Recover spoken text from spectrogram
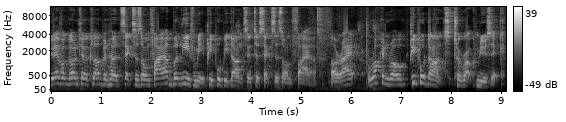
You ever gone to a club and heard Sex is on Fire? Believe me, people be dancing to Sex is on Fire. Alright? Rock and roll, people dance to rock music.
